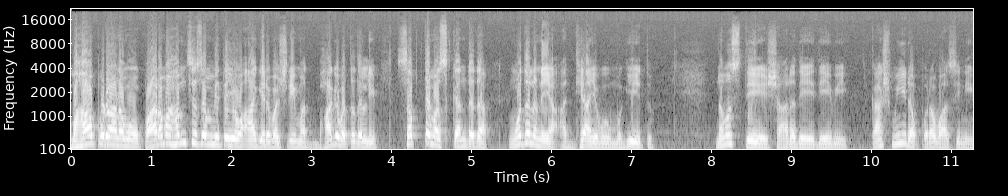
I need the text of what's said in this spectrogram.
ಮಹಾಪುರಾಣವು ಪಾರಮಹಂಸ ಸಂಹಿತೆಯೂ ಆಗಿರುವ ಶ್ರೀಮದ್ ಭಾಗವತದಲ್ಲಿ ಸಪ್ತಮ ಸ್ಕಂದದ ಮೊದಲನೆಯ ಅಧ್ಯಾಯವು ಮುಗಿಯಿತು. ನಮಸ್ತೆ ಶಾರದೆ ದೇವಿ, ಕಾಶ್ಮೀರ ಪುರವಾಸಿನಿ.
